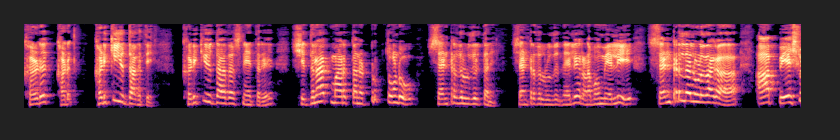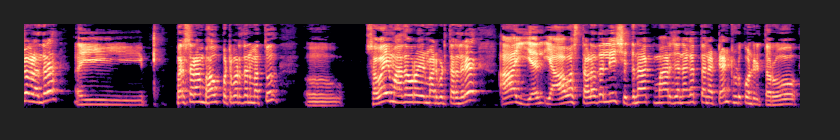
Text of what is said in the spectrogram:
ಖಡ್ ಖಡ್, ಖಡ್ಕಿ ಯುದ್ಧ ಆಗುತ್ತೆ. ಖಡ್ಕಿ ಯುದ್ಧ ಆದ ಸ್ನೇಹಿತರೆ ಸಿದ್ಧನಾಥ್ ಮಾರ ತನ್ನ ಟ್ರೂಪ್ ತಗೊಂಡು ಸೆಂಟ್ರದಲ್ಲಿ ಉಳಿದಿರ್ತಾನೆ. ಸೆಂಟ್ರದಲ್ಲಿ ಉಳಿದಿದ್ದಲ್ಲಿ ರಣಭೂಮಿಯಲ್ಲಿ ಸೆಂಟ್ರದಲ್ಲಿ ಉಳಿದಾಗ ಆ ಪೇಶ್ವೆಗಳಂದ್ರೆ ಈ ಪರಶುರಾಮ್ ಭಾವು ಪಟವರ್ಧನ್ ಮತ್ತು ಸವಾಯಿ ಮಾಧವರು ಏನು ಮಾಡಿಬಿಡ್ತಾರೆ ಅಂದ್ರೆ ಆ ಎಲ್ ಯಾವ ಸ್ಥಳದಲ್ಲಿ ಸಿದ್ಧನಾಥ್ ಜನಾಗ ತನ್ನ ಟೆಂಟ್ ಹುಡ್ಕೊಂಡಿರ್ತಾರೋ,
